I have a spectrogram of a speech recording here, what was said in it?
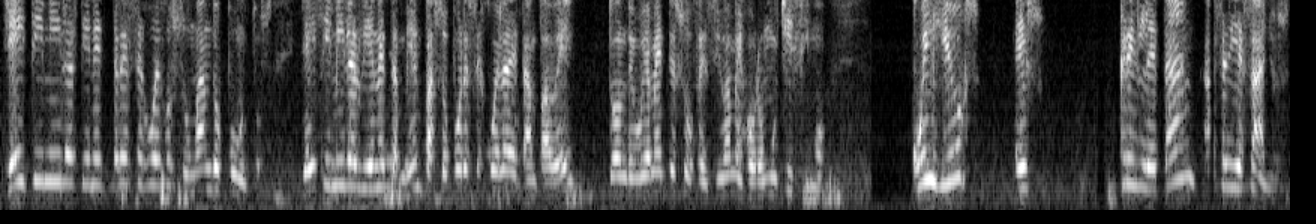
JT Miller tiene 13 juegos sumando puntos. JT Miller viene también, pasó por esa escuela de Tampa Bay, donde obviamente su ofensiva mejoró muchísimo. Quinn Hughes es Chris Letang hace 10 años.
